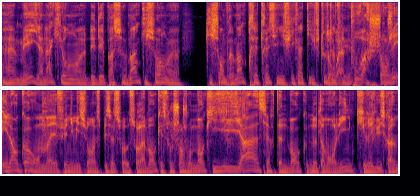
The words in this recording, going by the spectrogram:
Euh, mais il y en a qui ont euh, des dépassements qui sont, euh, qui sont vraiment très très significatifs. Tout Donc à voilà, fait. pouvoir changer. Et là encore, on avait fait une émission spéciale sur, sur la banque et sur le changement de banque. Il y a certaines banques, notamment en ligne, qui réduisent quand même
